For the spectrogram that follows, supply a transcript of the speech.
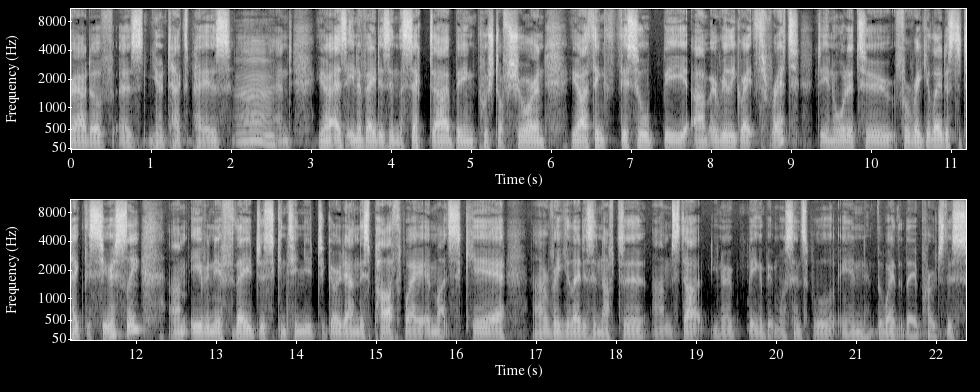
proud of as you know taxpayers uh, and you know as innovators in the sector being pushed offshore. And you know I think this will be um, a really great threat to, in order to for regulators to take this seriously. Um, even if they just continue to go down this pathway, it might scare uh, regulators enough to um, start you know being a bit more sensible in the way that they approach this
